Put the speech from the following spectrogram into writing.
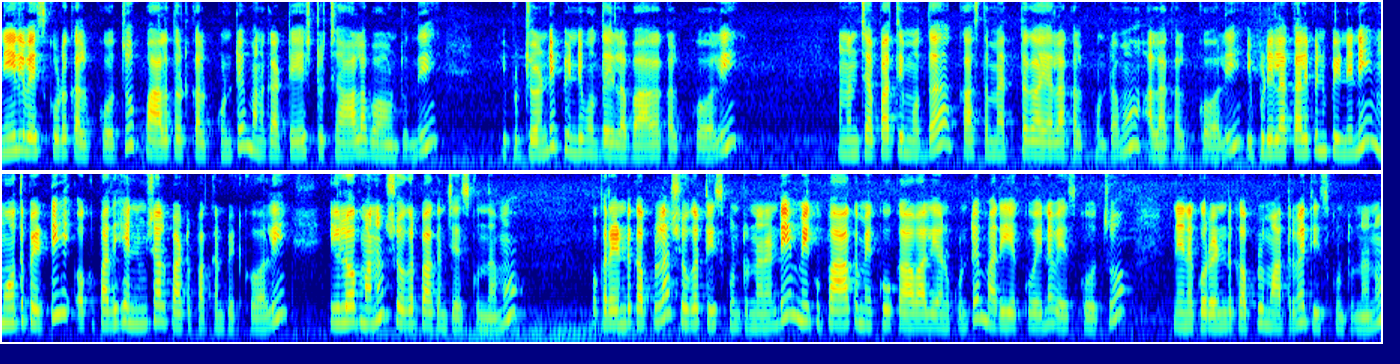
నీళ్ళు వేసి కూడా కలుపుకోవచ్చు. పాలతోటి కలుపుకుంటే మనకు ఆ టేస్ట్ చాలా బాగుంటుంది. ఇప్పుడు చూడండి పిండి ముద్ద ఇలా బాగా కలుపుకోవాలి. మనం చపాతీ ముద్ద కాస్త మెత్తగా ఎలా కలుపుకుంటామో అలా కలుపుకోవాలి. ఇప్పుడు ఇలా కలిపిన పిండిని మూత పెట్టి ఒక పదిహేను నిమిషాల పాటు పక్కన పెట్టుకోవాలి. ఈలోపు మనం షుగర్ పాకం చేసుకుందాము. ఒక రెండు కప్పుల షుగర్ తీసుకుంటున్నానండి. మీకు పాకం ఎక్కువ కావాలి అనుకుంటే మరీ ఎక్కువైనా వేసుకోవచ్చు. నేను ఒక రెండు కప్పులు మాత్రమే తీసుకుంటున్నాను.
